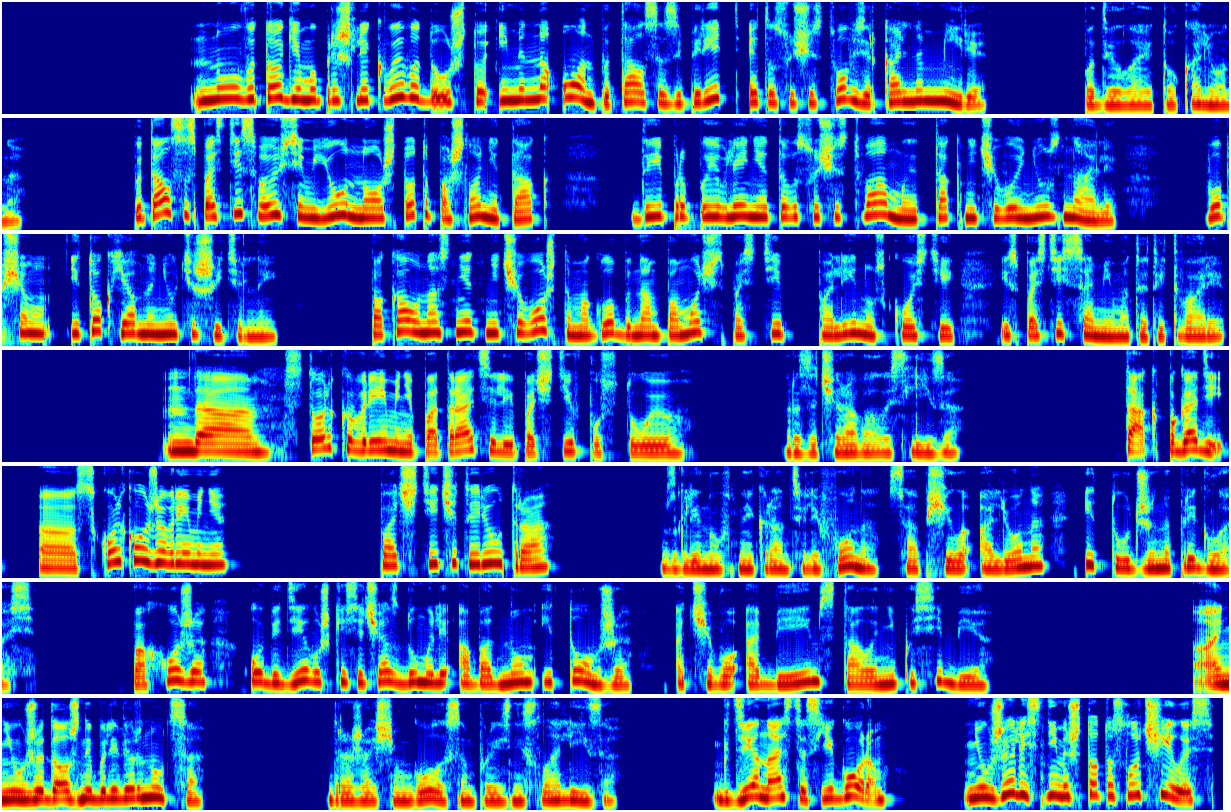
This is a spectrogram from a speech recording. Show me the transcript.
Ну, в итоге мы пришли к выводу, что именно он пытался запереть это существо в зеркальном мире, подвела итог Алена. Пытался спасти свою семью, но что-то пошло не так. Да и про появление этого существа мы так ничего и не узнали. В общем, итог явно неутешительный. Пока у нас нет ничего, что могло бы нам помочь спасти Полину с Костей и спастись самим от этой твари. «Да, столько времени потратили и почти впустую», — разочаровалась Лиза. «Так, погоди, а сколько уже времени?» «Почти четыре утра», — взглянув на экран телефона, сообщила Алена и тут же напряглась. Похоже, обе девушки сейчас думали об одном и том же, отчего обеим стало не по себе. «Они уже должны были вернуться», — дрожащим голосом произнесла Лиза. «Где Настя с Егором? Неужели с ними что-то случилось?»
